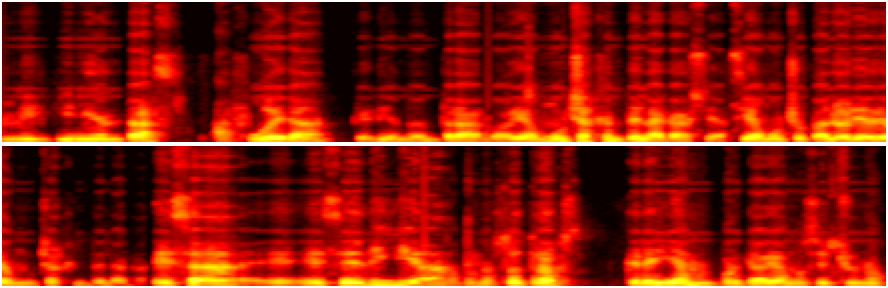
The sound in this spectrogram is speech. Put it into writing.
1500 afuera queriendo entrar. Había mucha gente en la calle, hacía mucho calor y había mucha gente en la calle. Esa, ese día nosotros creíamos, porque habíamos hecho unos,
